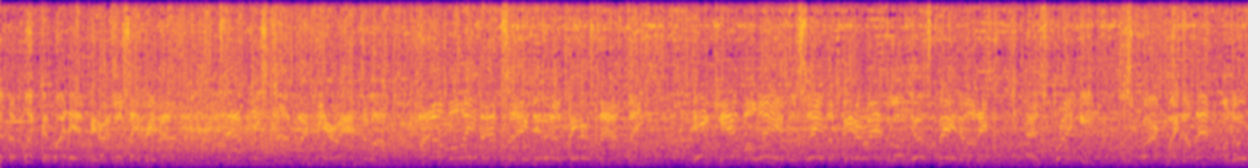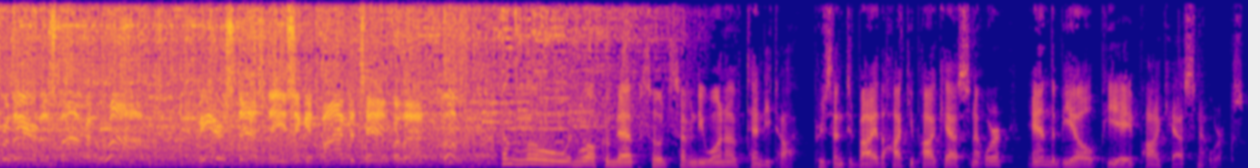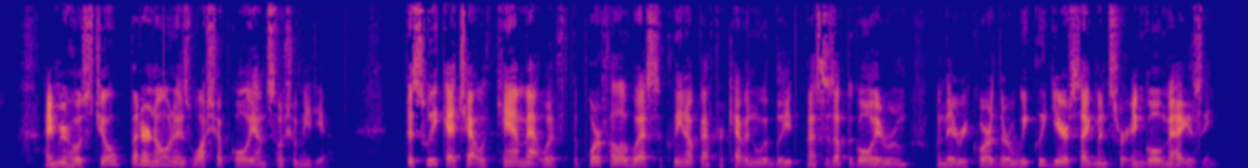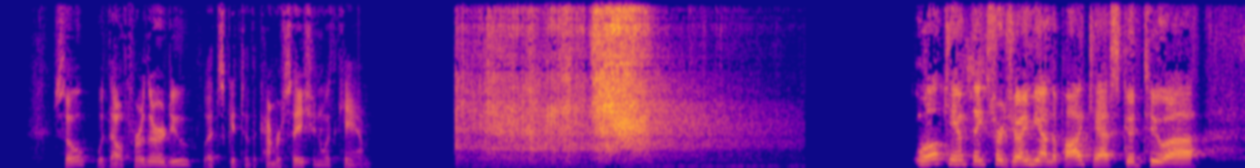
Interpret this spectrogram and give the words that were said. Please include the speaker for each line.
Speaker 1: Deflected right in. Peter Angelo save rebound. Stastny stopped by Peter Angelo. I don't believe that save. Neither does Peter Stastny. He can't believe the save that Peter Angelo just made on him as Frankie sparkling on that maneuver there to stop and rob. Peter Stastny should get 5 to 10 for that.
Speaker 2: Hello and welcome to episode 71 of Tendy Talk, presented by the Hockey Podcast Network and the BLPA Podcast Networks. I'm your host Joe, better known as Wash Up Goalie on social media. This week I chat with Cam Matwiff, the poor fellow who has to clean up after Kevin Woodley messes up the goalie room when they record their weekly gear segments for In Goal magazine. So, without further ado, let's get to the conversation with Cam.
Speaker 3: Well, Cam, thanks for joining me on the podcast. Good to uh,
